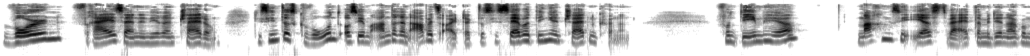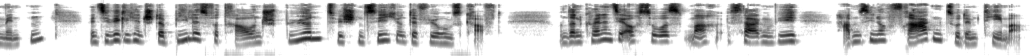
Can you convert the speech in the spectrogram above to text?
wollen frei sein in ihrer Entscheidung. Die sind das gewohnt aus ihrem anderen Arbeitsalltag, dass sie selber Dinge entscheiden können. Von dem her machen sie erst weiter mit ihren Argumenten, wenn sie wirklich ein stabiles Vertrauen spüren zwischen sich und der Führungskraft. Und dann können sie auch sowas machen, sagen wie, haben Sie noch Fragen zu dem Thema?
